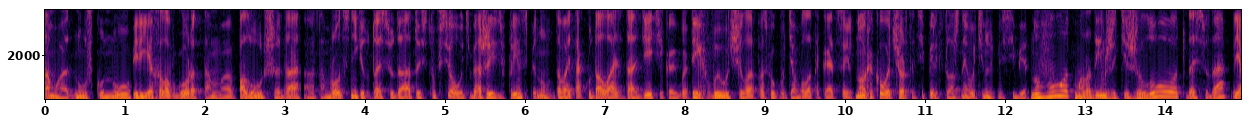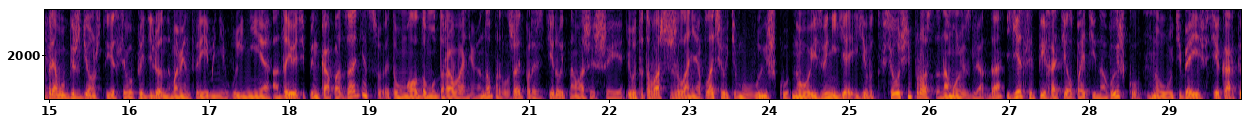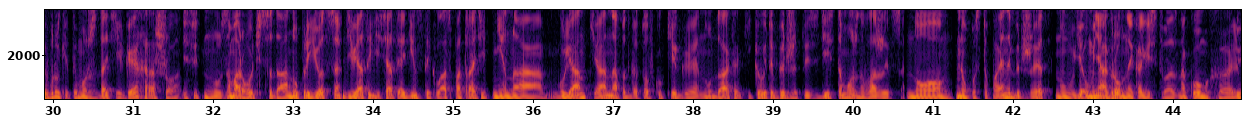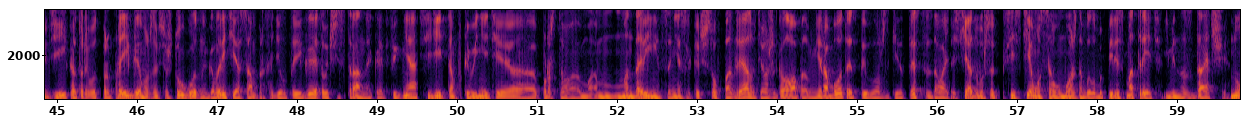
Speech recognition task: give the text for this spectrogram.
самую однушку, ну, переехала в город там э, получше, да, э, там родственники туда-сюда, то есть, ну, все, у тебя жизнь, в принципе, ну, давай так, удалась, да, дети, как бы, ты их выучила, поскольку у тебя была такая цель. Ну, а какого черта теперь ты должна его тянуть на себе? Ну, вот, молодым же тяжело, туда-сюда. Я прям убежден, что если в определенный момент времени вы не отдаете пинка под задницу этому молодому дарованию, оно продолжает паразитировать на вашей шее. И вот это ваше желание оплачивать ему вышку. Но, извини, я, я вот все очень просто, на мой взгляд, да. Если ты хотел пойти на вышку, ну, у тебя есть все карты в руки, ты можешь сдать ЕГЭ хорошо, действительно, ну, заморочиться, да, ну, придется 9, 10, 11 класс потратить не на гулянки, а на подготовку к ЕГЭ. Ну, да, какой-то бюджет. То есть здесь-то можно вложиться. Но, ну, поступая на бюджет, ну, я, у меня огромное количество знакомых э, людей, которые вот про, про ЕГЭ можно все что угодно говорить. Я сам проходил это ЕГЭ, это очень странная какая-то фигня. Сидеть там в кабинете э, просто мандариниться несколько часов подряд, у тебя уже голова потом не работает, ты должен какие-то тесты сдавать. То есть я думаю, что систему саму можно было бы пересмотреть, именно сдачи. Но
